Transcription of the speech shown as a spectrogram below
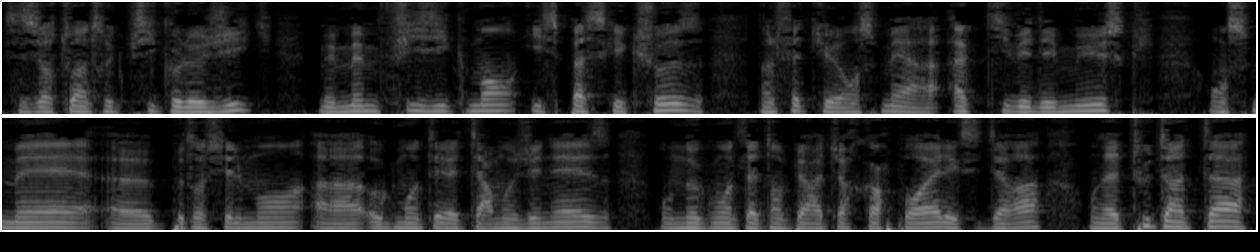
c'est surtout un truc psychologique, mais même physiquement, il se passe quelque chose dans le fait qu'on se met à activer des muscles, on se met euh, potentiellement à augmenter la thermogénèse, on augmente la température corporelle, etc. On a tout un tas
